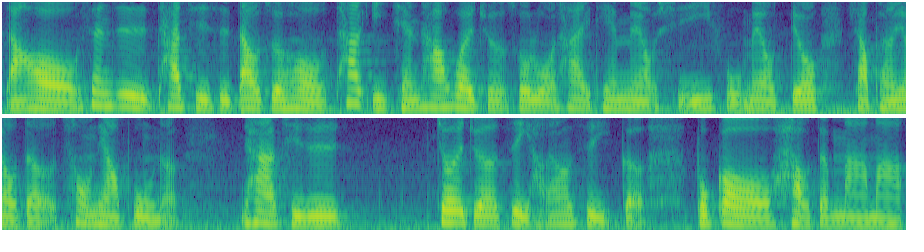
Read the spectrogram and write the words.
然后甚至他其实到最后，他以前他会觉得说，如果他一天没有洗衣服，没有丢小朋友的臭尿布呢，他其实。就会觉得自己好像是一个不够好的妈妈，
